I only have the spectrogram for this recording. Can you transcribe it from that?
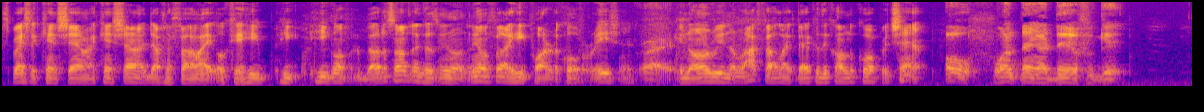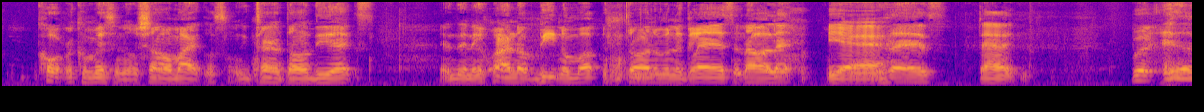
especially Ken Shamrock. Ken Shamrock definitely felt like okay, he he he going for the belt or something because you know you don't feel like he part of the corporation. Right. You know, I'm reading the Rock felt like that because they call him the corporate champ. Oh, one thing I did forget. Corporate commissioner Shawn Michaels when he turned on DX. And then they wind up beating him up and throwing him in the glass and all that. Yeah, His ass. that But it's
